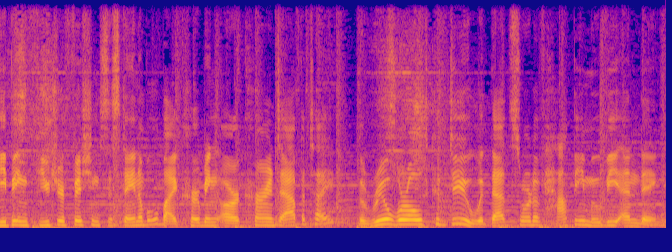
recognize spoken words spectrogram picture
Keeping future fishing sustainable by curbing our current appetite? The real world could do with that sort of happy movie ending.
